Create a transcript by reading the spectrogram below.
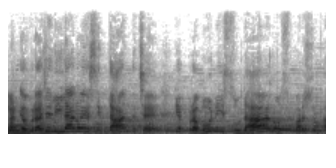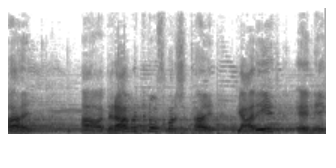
કારણ કે વ્રજ લીલાનો એ સિદ્ધાંત છે કે પ્રભુની સુધાનો સ્પર્શ થાય, આ અધરામૃતનો સ્પર્શ થાય, ત્યારે જ એને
